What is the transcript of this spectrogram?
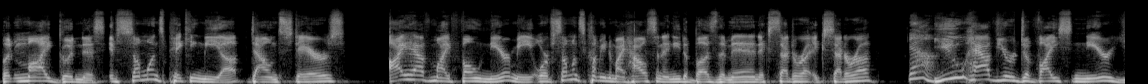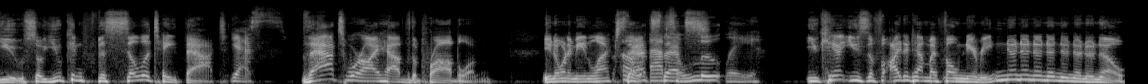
but my goodness, if someone's picking me up downstairs, I have my phone near me, or if someone's coming to my house and I need to buzz them in, et cetera, et cetera. Yeah. You have your device near you so you can facilitate that. yes. That's where I have the problem. You know what I mean, Lex? Oh, That's that's absolutely. you can't use the. I didn't have my phone near me. No, no, no, no, no, no, no, no.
